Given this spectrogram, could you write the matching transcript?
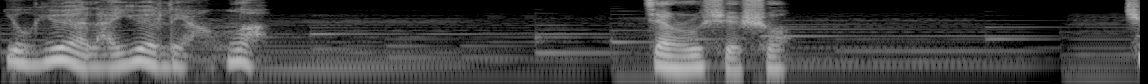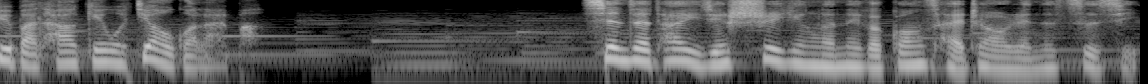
又越来越凉了。”江如雪说：“去把她给我叫过来吧。”现在她已经适应了那个光彩照人的自己，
